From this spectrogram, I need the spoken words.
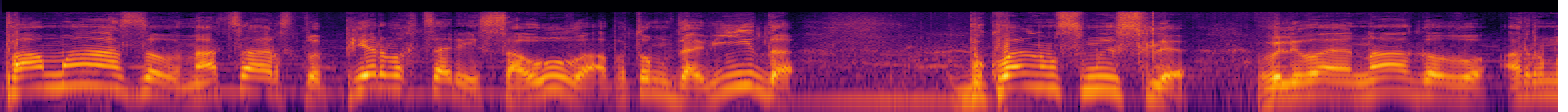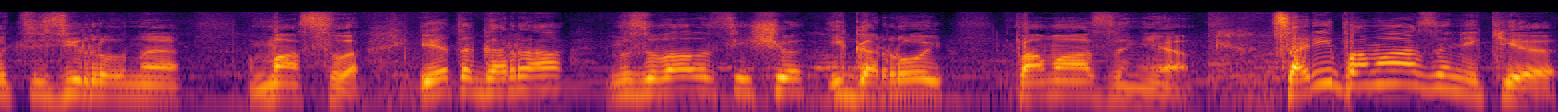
помазал на царство первых царей Саула, а потом Давида, в буквальном смысле, выливая на голову ароматизированное масло. И эта гора называлась еще и горой помазания. Цари-помазанники,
